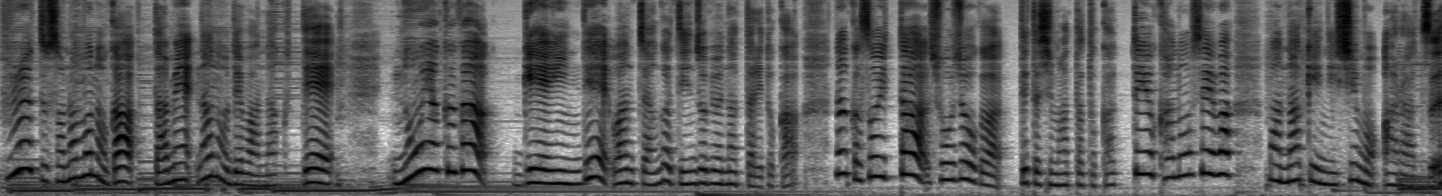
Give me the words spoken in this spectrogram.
フルーツそのものがダメなのではなくて農薬が原因でワンちゃんが腎臓病になったりとかなんかそういった症状が出てしまったとかっていう可能性はまあなきにしもあらず。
